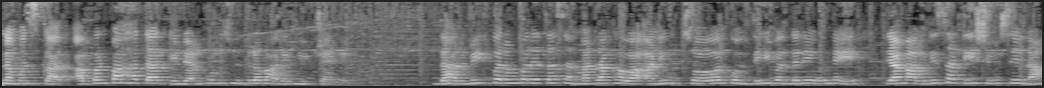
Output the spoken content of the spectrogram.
नमस्कार आपण पाहतात इंडियन पोलीस मित्र भारत न्यूज चॅनेल. धार्मिक परंपरेचा सन्मान राखावा आणि उत्सवावर कोणतेही बंधन येऊ नये या मागणीसाठी शिवसेना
